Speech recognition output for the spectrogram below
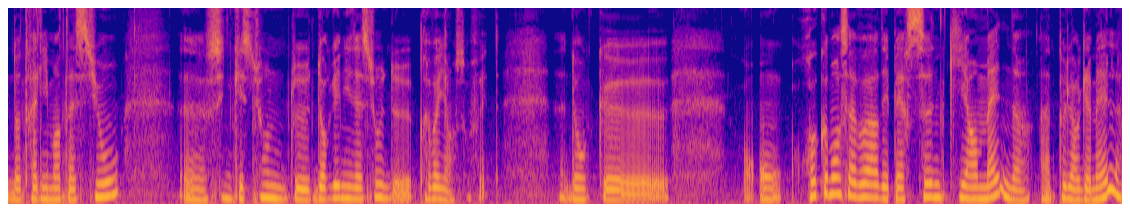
notre alimentation. C'est une question d'organisation et de prévoyance en fait. Donc on recommence à voir des personnes qui emmènent un peu leur gamelle,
